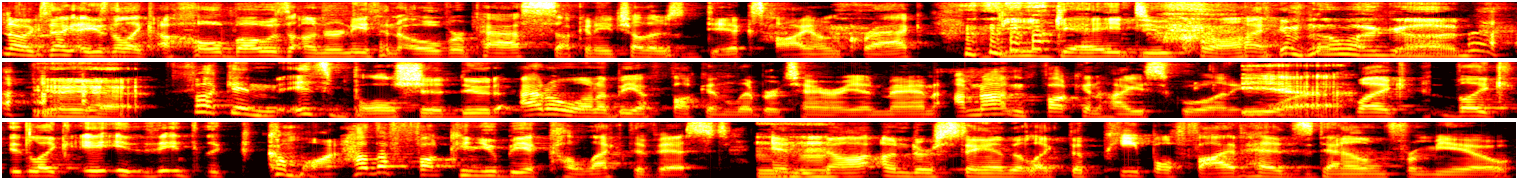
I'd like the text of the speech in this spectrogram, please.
no, exactly. Is like a hobos underneath an overpass sucking each other's dicks high on crack? Be gay, do crime. Oh my god! Yeah, yeah. Fucking, it's bullshit, dude. I don't want to be a fucking libertarian, man. I'm not in fucking high school anymore. Yeah. Like, like, like, it, it, it, like, come on. How the fuck can you be a collectivist Mhm. and not understand that, like, the people five heads down from you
